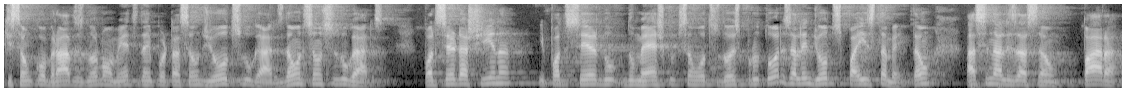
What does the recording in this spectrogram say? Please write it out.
que são cobradas normalmente da importação de outros lugares. De onde são esses lugares? Pode ser da China e pode ser do, do México, que são outros dois produtores, além de outros países também. Então, a sinalização para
